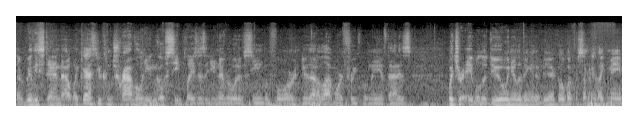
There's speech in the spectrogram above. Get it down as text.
that really stand out. Like, yes, you can travel and you can go see places that you never would have seen before and do that a lot more frequently if that is what you're able to do when you're living in a vehicle. But for somebody like me who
